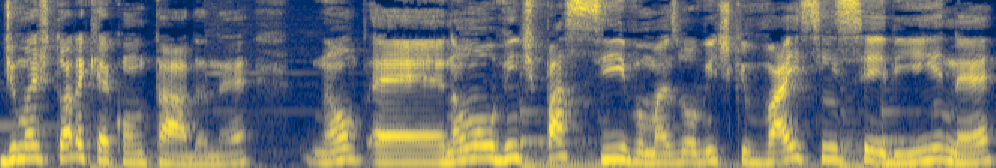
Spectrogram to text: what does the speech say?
de uma história que é contada, né? Não, é, não um ouvinte passivo, mas um ouvinte que vai se inserir né,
